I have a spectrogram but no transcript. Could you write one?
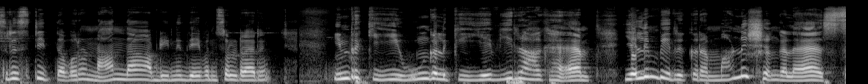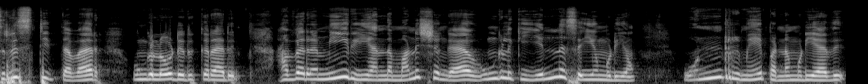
சிருஷ்டித்தவரும் நான் தான் அப்படின்னு தேவன் சொல்கிறாரு இன்றைக்கு உங்களுக்கு எதிராக எழும்பி இருக்கிற மனுஷங்களை சிருஷ்டித்தவர் உங்களோடு இருக்கிறாரு. அவரை மீறி அந்த மனுஷங்க உங்களுக்கு என்ன செய்ய முடியும்? ஒன்றுமே பண்ண முடியாது.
